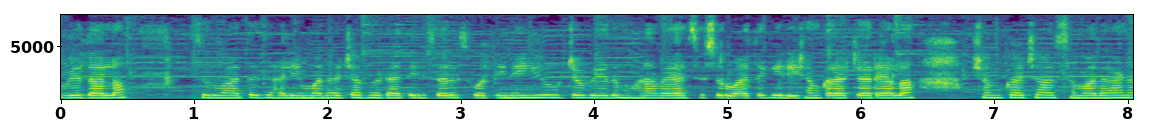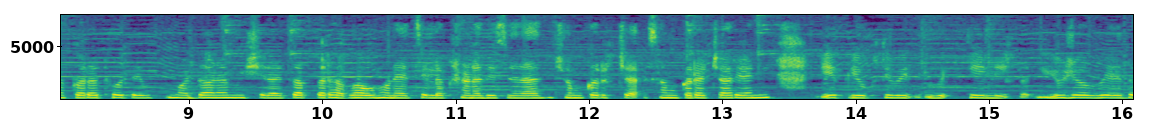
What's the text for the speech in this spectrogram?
वेदाला सुरुवात झाली. मधाच्या घटातील सरस्वतीने युजवेद म्हणावयास सुरुवात केली. शंकराचार्याला शंकाच्या समाधान करत होते. मदन मिश्राचा पराभव होण्याचे लक्षण दिसतात शंकरच्या शंकराचार्यांनी एक युक्ती वि- केली. युजवेद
